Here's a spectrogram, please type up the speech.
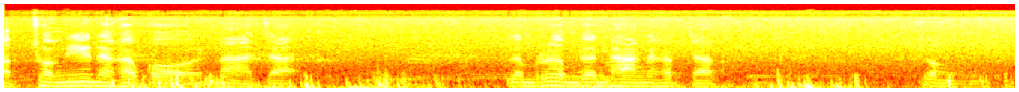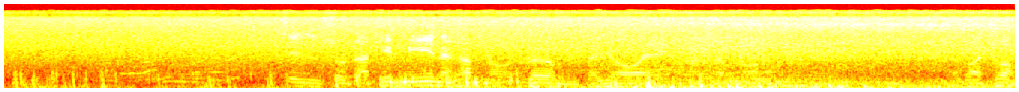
หรับช่วงนี้นะครับก็น่าจะเริ่มเริ่มเดินทางนะครับจากช่วงสิ้นสุดอาทิตย์นี้นะครับเริ่มทยอยนะครับแล้วก็ช่วง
